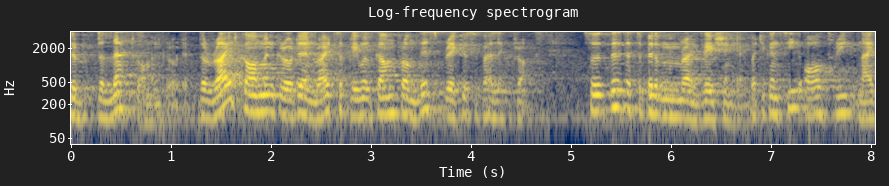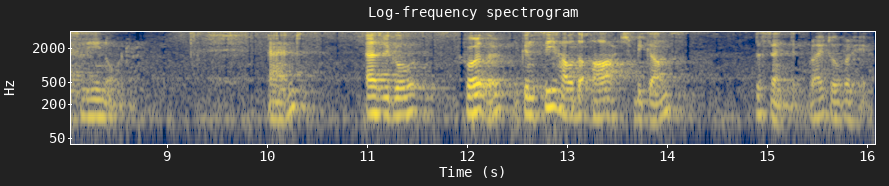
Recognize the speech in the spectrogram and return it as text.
The, the left common carotid. The right common carotid and right subclavian will come from this brachiocephalic trunk. So this is just a bit of memorization here, but you can see all three nicely in order. And as we go further, you can see how the arch becomes descending right over here.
